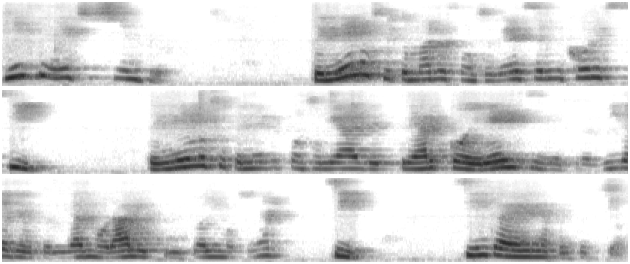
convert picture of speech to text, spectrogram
Piensen eso siempre. ¿Tenemos que tomar responsabilidad de ser mejores? Sí. ¿Tenemos que tener responsabilidad de crear coherencia en nuestras vidas de autoridad moral, espiritual, emocional? Sí, sin caer en la perfección.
